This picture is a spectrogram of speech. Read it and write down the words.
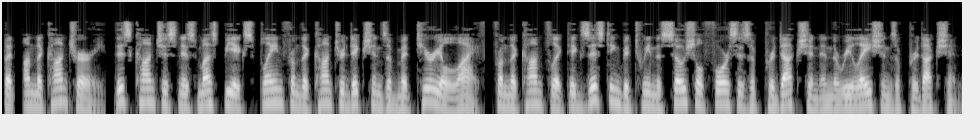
but, on the contrary, this consciousness must be explained from the contradictions of material life, from the conflict existing between the social forces of production and the relations of production.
